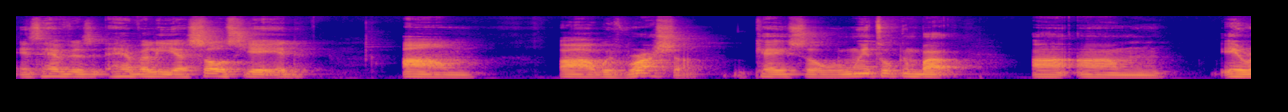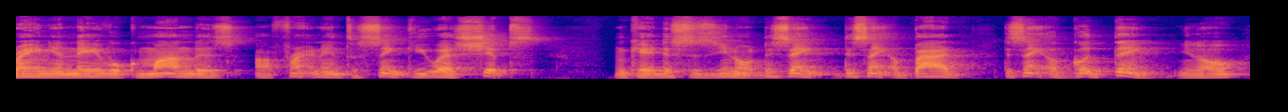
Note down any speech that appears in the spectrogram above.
is heavily heavily associated um uh with Russia. Okay, so when we're talking about uh um Iranian naval commanders are threatening to sink U.S. ships. Okay, this is you know this ain't this ain't a bad this ain't a good thing, you know.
